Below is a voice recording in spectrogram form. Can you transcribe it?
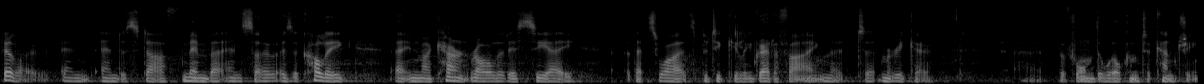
fellow and, and a staff member, and so as a colleague uh, in my current role at SCA, that's why it's particularly gratifying that uh, Mariko uh, performed the Welcome to Country.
